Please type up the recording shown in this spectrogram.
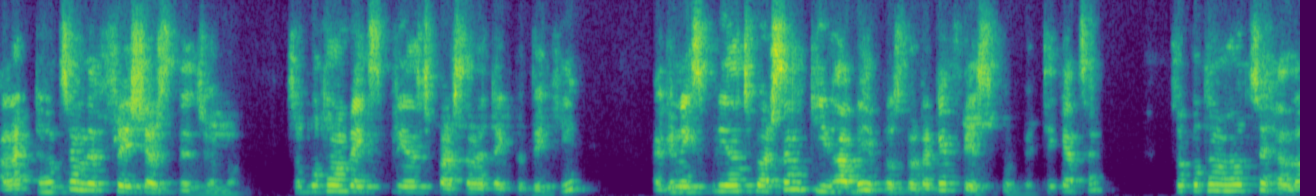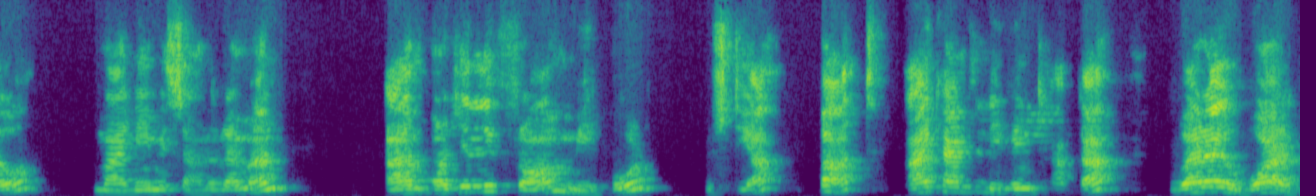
আর একটা হচ্ছে আমাদের ফ্রেশার্সদের জন্য। সো প্রথম আমরা এক্সপিরিয়েন্সড পারসনটা একটু দেখি। একজন এক্সপিরিয়েন্সড পারসন কীভাবে এই প্রশ্নটাকে ফেস করবে ঠিক আছে? সো প্রথমে হচ্ছে hello my name is Shahanur Rahman I am originally from Mirpur Kushtia but I currently live in Dhaka, where I work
